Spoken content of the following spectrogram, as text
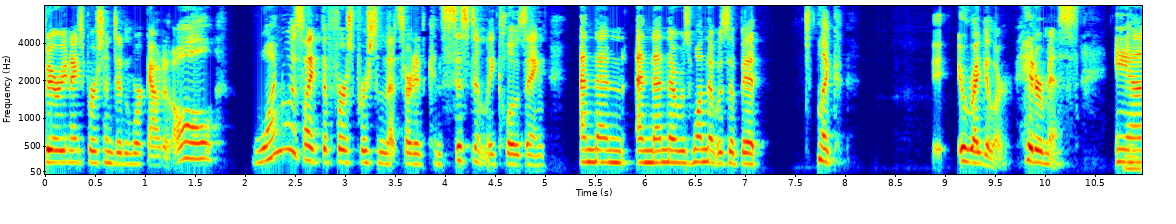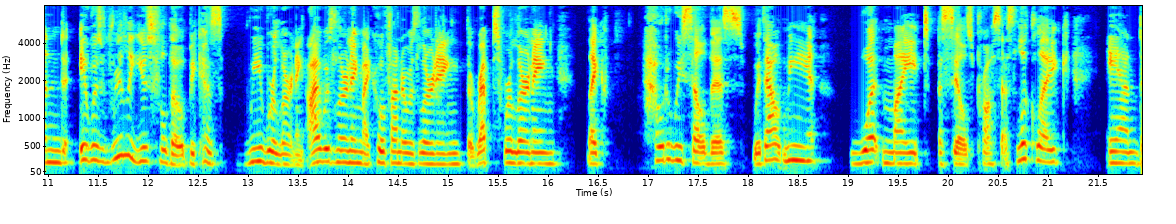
very nice person didn't work out at all one was like the first person that started consistently closing and then and then there was one that was a bit like irregular, hit or miss. And yeah. it was really useful though, because we were learning. I was learning, my co founder was learning, the reps were learning. Like, how do we sell this without me? What might a sales process look like? And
